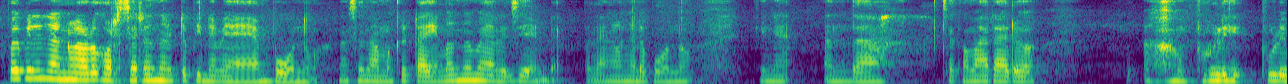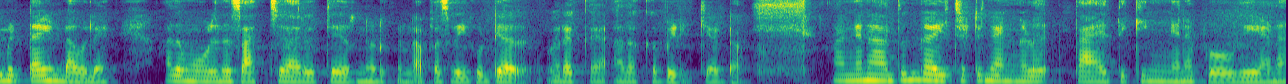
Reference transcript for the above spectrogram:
അപ്പോൾ പിന്നെ ഞങ്ങളവിടെ കുറച്ച് നേരം നിന്നിട്ട് പിന്നെ വേഗം പോന്നു. എന്ന് വെച്ചാൽ നമുക്ക് ടൈമൊന്നും മാനേജ് ചെയ്യണ്ടേ. അപ്പോൾ ഞങ്ങൾ ഞങ്ങളിങ്ങനെ പോന്നു. പിന്നെ എന്താ ചെക്കന്മാരാരോ പുളി പുളിമിഠായി ഉണ്ടാവില്ലേ അത് മുകളിൽ നിന്ന് സച്ച് വരട്ട് എറിഞ്ഞു അപ്പോൾ ശ്രീകുട്ടി അവരൊക്കെ അതൊക്കെ പിടിക്കുക കേട്ടോ അങ്ങനെ അതും കഴിച്ചിട്ട് ഞങ്ങൾ താഴത്തേക്ക് ഇങ്ങനെ പോവുകയാണ്.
